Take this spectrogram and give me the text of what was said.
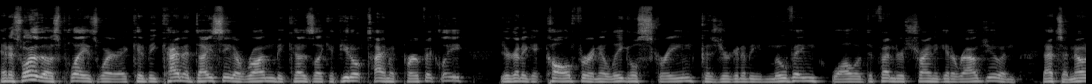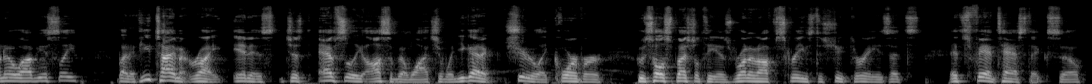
And it's one of those plays where it can be kind of dicey to run because, like, if you don't time it perfectly, you're going to get called for an illegal screen because you're going to be moving while the defender's trying to get around you. And that's a no no, obviously. But if you time it right, it is just absolutely awesome to watch. And when you got a shooter like Korver, whose whole specialty is running off screens to shoot threes, it's it's fantastic. So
